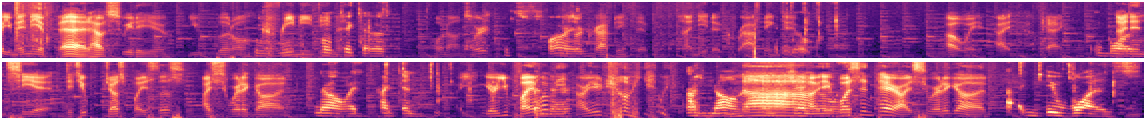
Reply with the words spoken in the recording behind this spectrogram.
you made me a bed. How sweet of you, you little creamy Oh, demon. take the. Hold on. Where, It's where's our fine. crafting table? I need a crafting There table. Oh wait, I okay. go. I didn't see it. Did you just place this? I swear to God. No, I, I didn't. Are you, are you playing with me? Are you joking? me? I'm not. nah, I'm it wasn't there. I swear to God. It was.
